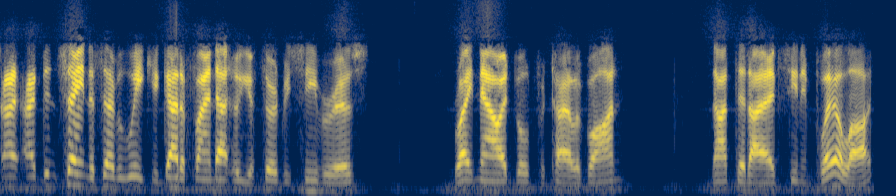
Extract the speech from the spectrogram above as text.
I, I've been saying this every week. You got to find out who your third receiver is. Right now, I'd vote for Tyler Vaughn. Not that I've seen him play a lot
